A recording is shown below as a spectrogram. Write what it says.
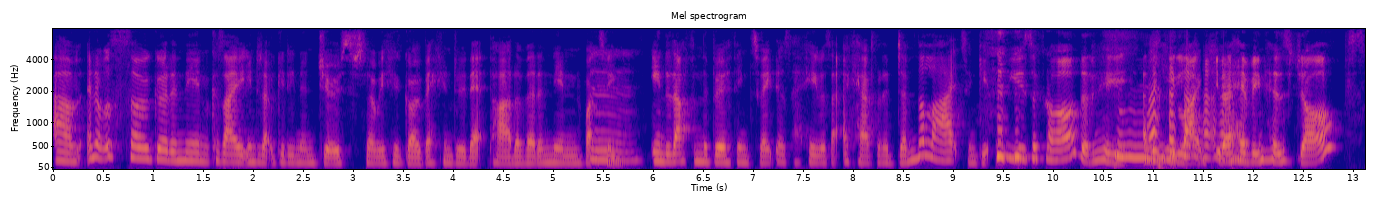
Um, and it was so good. And then because I ended up getting induced, so we could go back and do that part of it. And then once we ended up in the birthing suite, was, he was like, "Okay, I've got to dim the lights and get the music on." And he, I think he liked, you know, having his jobs.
